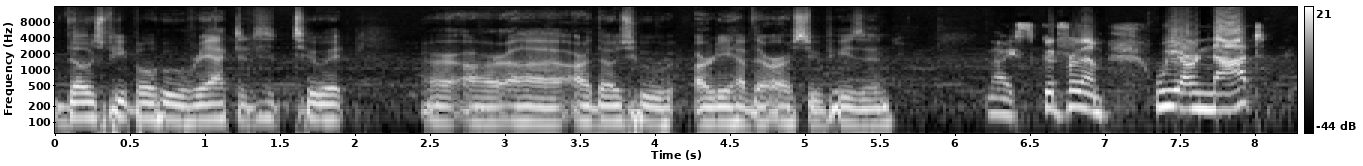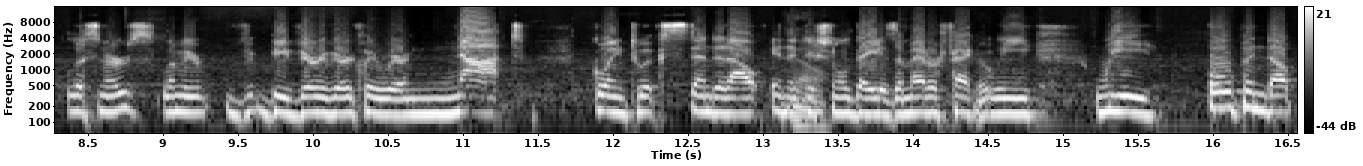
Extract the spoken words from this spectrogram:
those people who reacted to it are are, uh, are those who already have their RSVPs in. Nice. Good for them. We are not, listeners, let me be very, very clear. We are not going to extend it out in No. additional days. As a matter of fact, we we opened up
